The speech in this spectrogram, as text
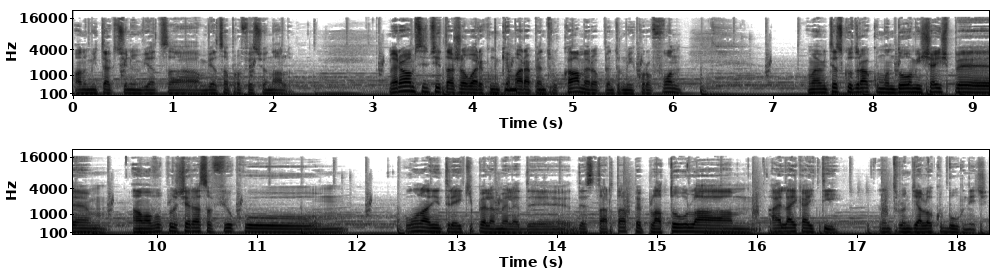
anumite acțiuni în viața, în viața profesională. Mereu am simțit așa oarecum chemarea pentru cameră, pentru microfon. Îmi amintesc cu drag cum în 2016 am avut plăcerea să fiu cu, cu una dintre echipele mele de, de startup pe platou la I Like IT, într-un dialog cu Bucnici.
